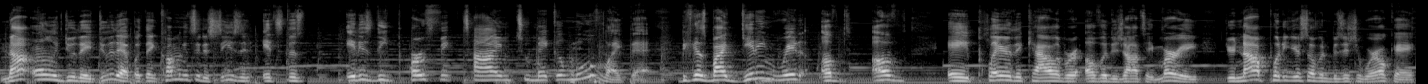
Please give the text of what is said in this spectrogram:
not only do they do that, but then coming into the season, it's the it is the perfect time to make a move like that because by getting rid of of a player the caliber of a Dejounte Murray, you're now putting yourself in a position where, okay,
